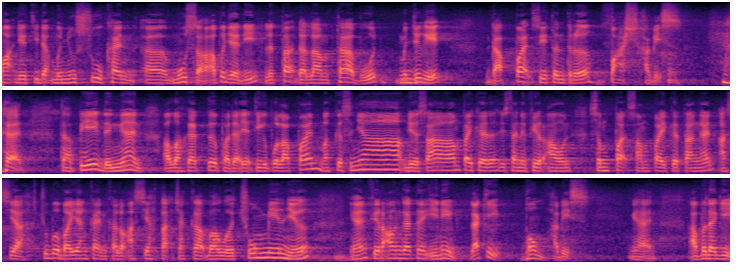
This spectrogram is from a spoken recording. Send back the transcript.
mak dia tidak menyusukan uh, Musa apa jadi? Letak dalam tabut menjerit dapat si tentera bash habis. Kan? Tapi dengan Allah kata pada ayat 38 maka senyap dia sampai ke istana Firaun sempat sampai ke tangan Asyah. Cuba bayangkan kalau Asyah tak cakap bahawa comilnya kan? Firaun kata ini laki bom habis. Kan apa lagi?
